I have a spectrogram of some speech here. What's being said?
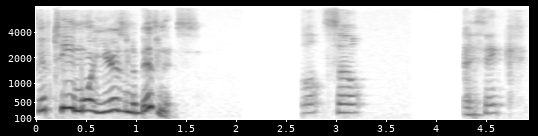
15 more years in the business. Well, so I think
